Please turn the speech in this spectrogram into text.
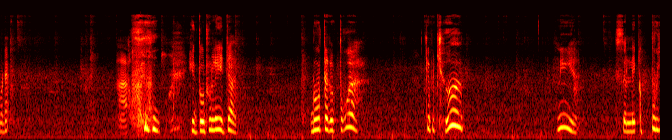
วันนี้อ้าวเห็นตัวทุเรศจัด ดูแต่ละตัว จะไปเชื่อนี่อะสเล็กกับปุ้ย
